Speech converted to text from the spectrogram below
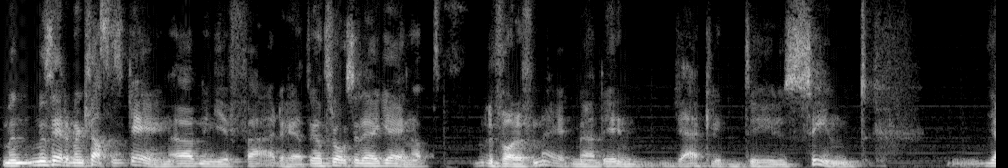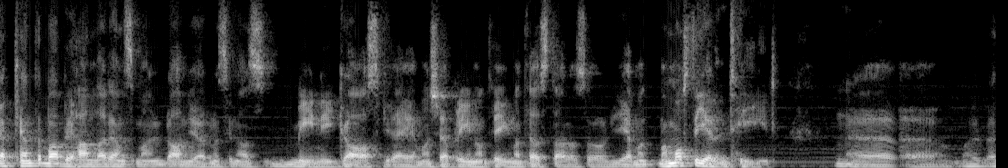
Men, men så är det en klassisk grej, övning ger färdighet. Och jag tror också det är grejen att, det var det för mig, men det är en jäkligt dyr synt jag kan inte bara behandla den som man ibland gör med sina minigasgrejer. Man köper in någonting, man testar och så ger man, man måste ge den tid. Mm. Uh,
